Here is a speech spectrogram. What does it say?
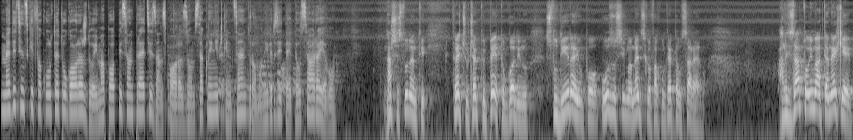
Medicinski fakultet u Goraždu ima potpisan precizan sporazum sa kliničkim centrom Univerziteta u Sarajevu. Naši studenti treću, četvrtu i petu godinu studiraju po uzusima medicinskog fakulteta u Sarajevu. Ali zato imate neke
